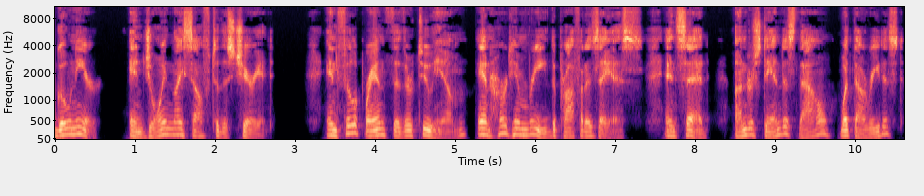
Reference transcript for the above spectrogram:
Go near, and join thyself to this chariot. And Philip ran thither to him, and heard him read the prophet Isaiah, and said, Understandest thou what thou readest?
